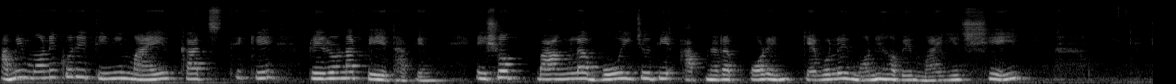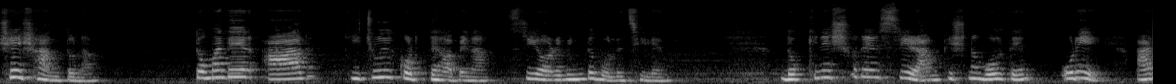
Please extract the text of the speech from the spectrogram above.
আমি মনে করি তিনি মায়ের কাছ থেকে প্রেরণা পেয়ে থাকেন। এইসব বাংলা বই যদি আপনারা পড়েন, কেবলই মনে হবে মায়ের সেই সেই সান্ত্বনা। তোমাদের আর কিছুই করতে হবে না, শ্রী অরবিন্দ বলেছিলেন। দক্ষিণেশ্বরের শ্রী রামকৃষ্ণ বলতেন, ওরে, আর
